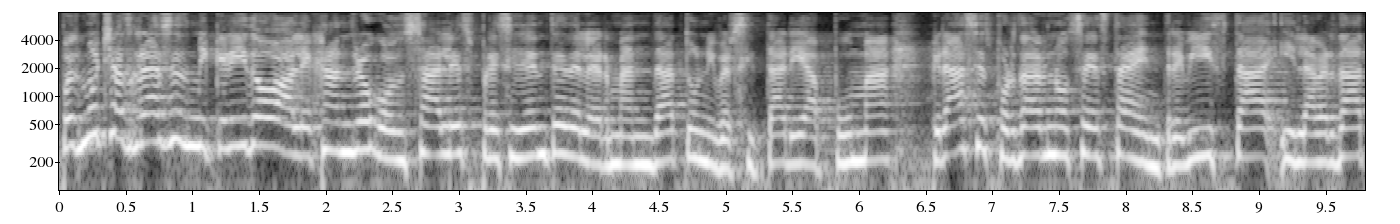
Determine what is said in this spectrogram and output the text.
Pues muchas gracias, mi querido Alejandro González, presidente de la Hermandad Universitaria Puma. Gracias por darnos esta entrevista y la verdad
